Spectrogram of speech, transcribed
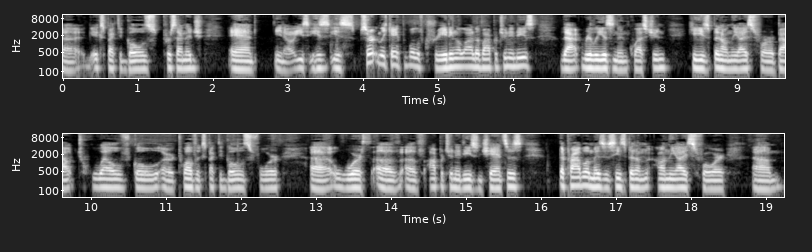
uh, expected goals percentage, and you know he's, he's he's certainly capable of creating a lot of opportunities. That really isn't in question. He's been on the ice for about 12 goal or 12 expected goals for uh, worth of of opportunities and chances. The problem is, is he's been on, on the ice for um,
